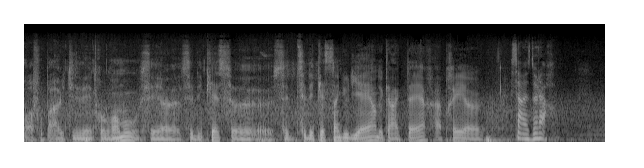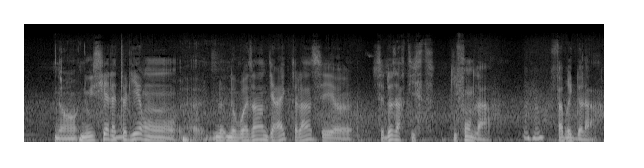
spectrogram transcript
Il ne faut pas utiliser trop grands mots. C'est des pièces, c'est des pièces singulières de caractère. Après, ça reste de l'art. Non, nous ici à l'atelier, nos voisins directs là, c'est c'est deux artistes qui font de l'art, mhm. fabriquent de l'art.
